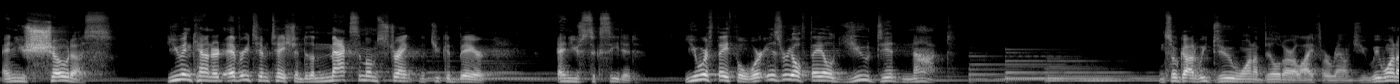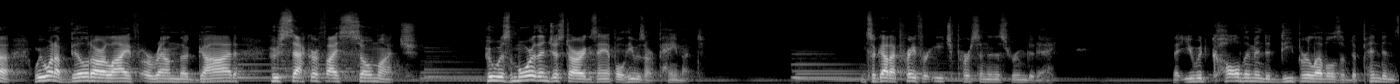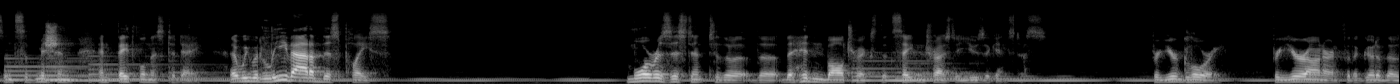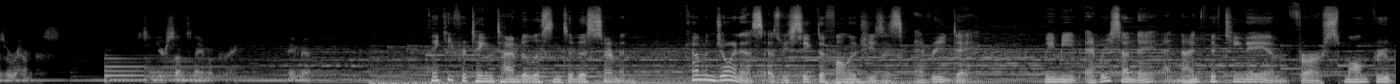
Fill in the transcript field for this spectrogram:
and you showed us. You encountered every temptation to the maximum strength that you could bear, and you succeeded. You were faithful. Where Israel failed, you did not. And so, God, we do want to build our life around you. We want to, we want to build our life around the God who sacrificed so much who was more than just our example, he was our payment. And so, God, I pray for each person in this room today that you would call them into deeper levels of dependence and submission and faithfulness today, that we would leave out of this place more resistant to the, the, the hidden ball tricks that Satan tries to use against us for your glory, for your honor, and for the good of those around us. It's in your Son's name I pray. Amen. Thank you for taking time to listen to this sermon. Come and join us as we seek to follow Jesus every day. We meet every Sunday at 9:15 a.m. for our small group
